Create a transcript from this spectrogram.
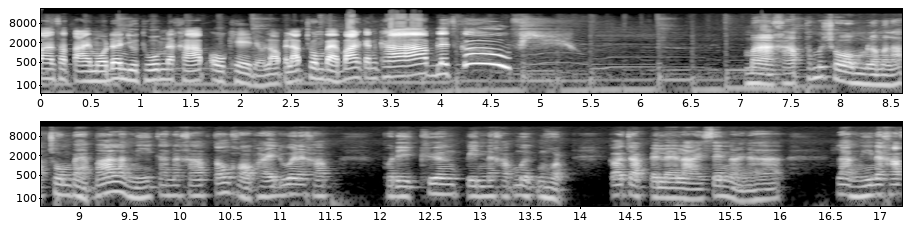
บ้านสไตล์โมเดิร์น YouTube นะครับ โอเค เดี๋ยวเราไปรับชมแบบบ้านกันครับ let's go มาครับท่านผู้ชมเรามารับชมแบบบ้านหลังนี้กันนะครับ ต้องขออภัยด้วยนะครับ พอดีเครื่องปิ้นนะครับหมึกหมดก็จะเป็นลายๆเส้นหน่อยนะฮะ หลังนี้นะครับ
